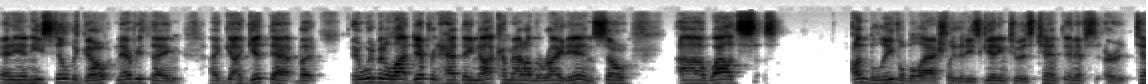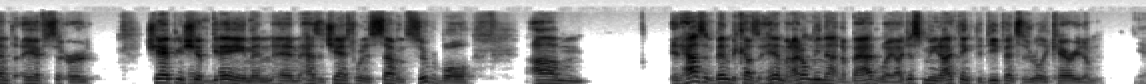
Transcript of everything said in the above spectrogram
And, and he's still the GOAT and everything. I, I get that. But it would have been a lot different had they not come out on the right end. So uh, while it's unbelievable, actually, that he's getting to his 10th NFC or 10th AFC or championship game and, and has a chance to win his seventh Super Bowl. Um, it hasn't been because of him, and I don't mean that in a bad way. I just mean I think the defense has really carried him. Yeah,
